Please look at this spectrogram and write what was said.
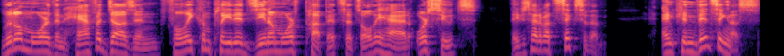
little more than half a dozen fully completed xenomorph puppets, that's all they had, or suits. They just had about six of them and convincing us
